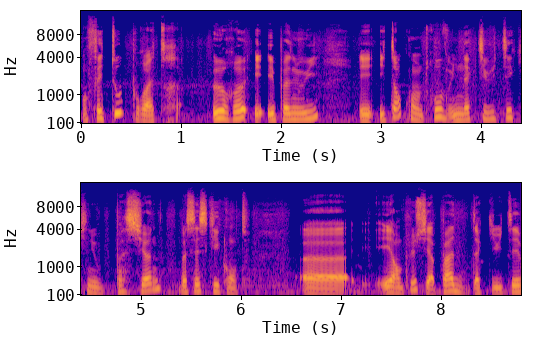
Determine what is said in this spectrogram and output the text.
on fait tout pour être heureux et épanoui. Et, tant qu'on trouve une activité qui nous passionne, bah, c'est ce qui compte. Euh, et en plus, il n'y a pas d'activité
